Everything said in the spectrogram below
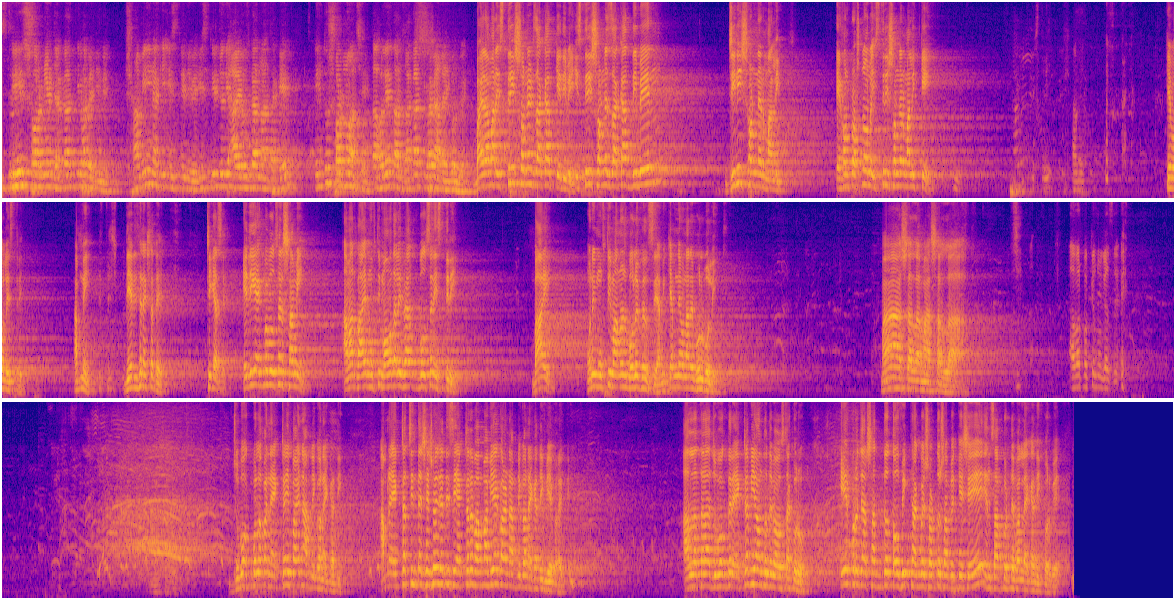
স্ত্রীর স্বর্ণের জাকাত কীভাবে দিবে? স্বামী নাকি স্ত্রী দিবে? স্ত্রীর যদি আয় রোজগার না থাকে, কিন্তু স্বর্ণ আছে, তাহলে তার জাকাত কীভাবে আদায় করবে? ভাইরা, আমার স্ত্রীর স্বর্ণের জাকাত কে দিবে? স্ত্রীর স্বর্ণের জাকাত দিবেন যিনি স্বর্ণের মালিক। এখন প্রশ্ন হলো স্ত্রী স্বর্ণের মালিক কে? কে বলে স্ত্রী? আপনি? দিয়ে দিচ্ছেন একসাথে? ঠিক আছে। এদিকে একবার বলছেন স্বামী। আমার ভাই মুফতি মোহাম্মদ আলী ভাই বলছেন স্ত্রী। ভাই উনি মুফতি মানুষ বলে ফেলছে আমি কেমনে ওনারে ভুল বলি? মাশাল্লাহ মাশাল্লাহ। আমার পক্ষে লোক আছে। যুবক পোলাপান একটাই পায় না আপনি কোন একাধিক। আমরা একটা চিন্তা শেষ হয়ে যেতেছি একটারে বাপ মা বিয়ে করেন আপনি কোন একাধিক বিয়ে করাইতে। আল্লাহ তালা যুবকদের একটা বিয়ে অন্তত ব্যবস্থা করুক। এরপরে যার সাধ্য তৌফিক থাকবে, শর্ত সাপেক্ষে সে ইনসাফ করতে পারলে একাধিক করবে।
